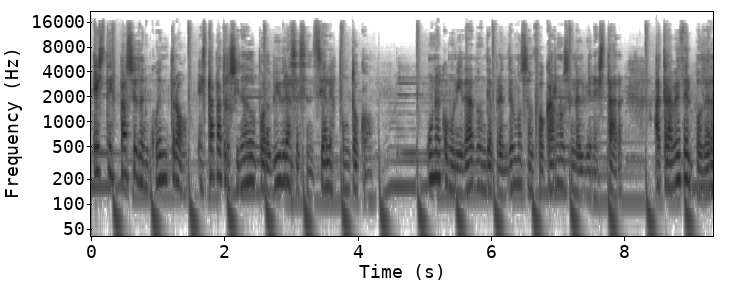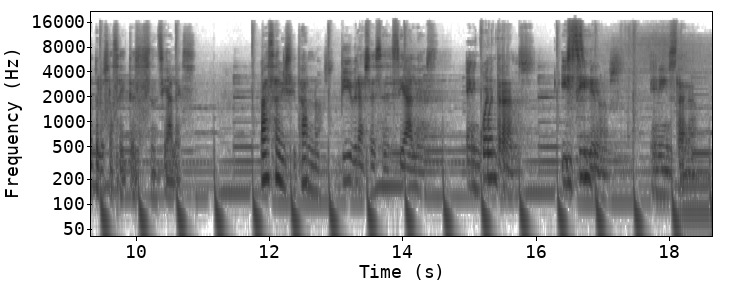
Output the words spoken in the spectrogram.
Este espacio de encuentro está patrocinado por vibrasesenciales.com una comunidad donde aprendemos a enfocarnos en el bienestar a través del poder de los aceites esenciales. Pasa a visitarnos. Vibras Esenciales. Encuéntranos y síguenos en Instagram.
